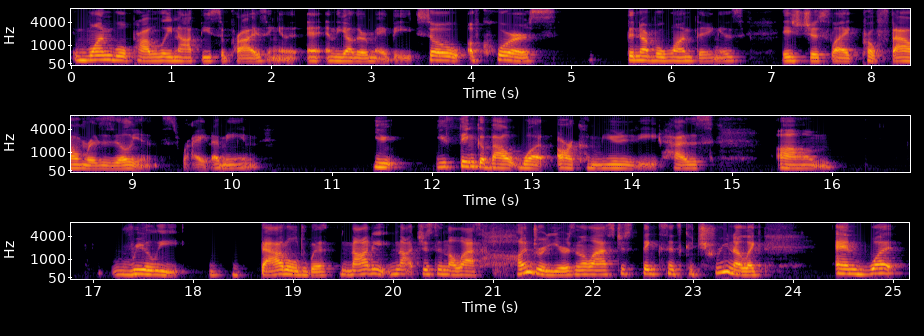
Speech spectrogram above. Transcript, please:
one will probably not be surprising, and, and the other may be. So, of course, the number one thing is is just like profound resilience, right? I mean, you you think about what our community has um, really battled with not not just in the last hundred years in the last just think since katrina like and what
